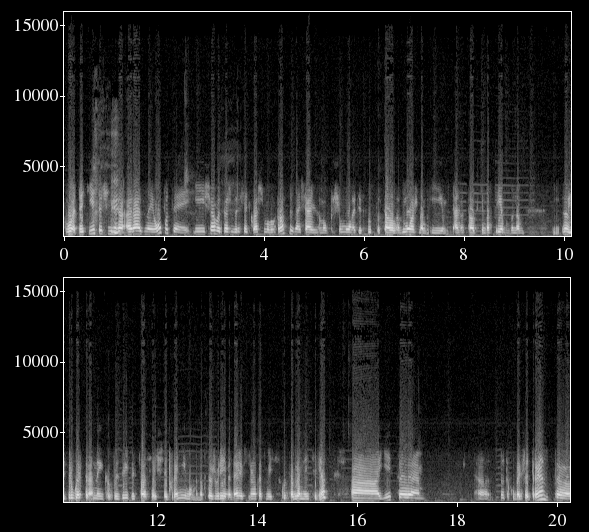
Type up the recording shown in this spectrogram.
Вот, то есть есть очень разные опыты, и еще вот тоже возвращаясь к вашему вопросу изначальному, почему это искусство стало возможным, и оно стало таким востребованным ну, и с другой стороны, как бы зритель стал себя считать ранимым, но в то же время, да, и все равно к этому есть какой-то огромный интерес. А, есть целая, ну, такой большой тренд а,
